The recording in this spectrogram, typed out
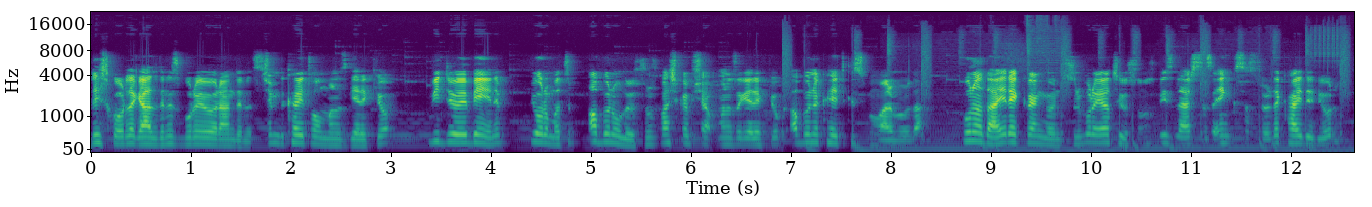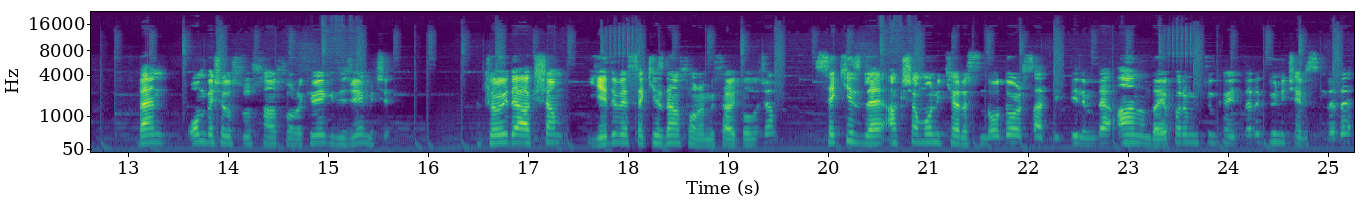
Discord'a geldiniz, burayı öğrendiniz. Şimdi kayıt olmanız gerekiyor. Videoyu beğenip yorum atıp abone oluyorsunuz. Başka bir şey yapmanıza gerek yok. Abone kayıt kısmı var burada. Buna dair ekran görüntüsünü buraya atıyorsunuz. Bizler size en kısa sürede kaydediyoruz. Ben 15 Ağustos'tan sonra köye gideceğim için köyde akşam 7 ve 8'den sonra müsait olacağım. 8 ile akşam 12 arasında o 4 saatlik dilimde anında yaparım bütün kayıtları. Gün içerisinde de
